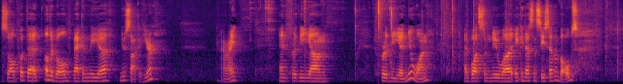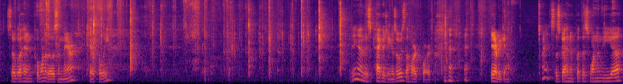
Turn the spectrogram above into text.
So I'll put that other bulb back in the uh, new socket here. All right. And for the um, for the uh, new one, I bought some new uh, incandescent C7 bulbs. So go ahead and put one of those in there carefully. Of this packaging is always the hard part. there we go. All right, so let's go ahead and put this one in the uh,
